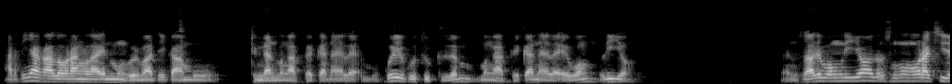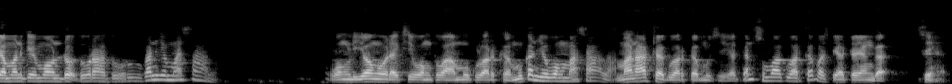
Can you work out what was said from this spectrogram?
Artinya kalau orang lain menghormati kamu dengan mengabaikan elekmu, kue kudu gelem mengabaikan elek wong liyo. Dan misalnya wong liya terus ngoreksi zaman ke mondok turah turu kan ya masalah. Wong liya ngoreksi wong tuamu, keluargamu kan ya wong masalah. Mana ada keluargamu sehat? Kan semua keluarga pasti ada yang enggak sehat.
